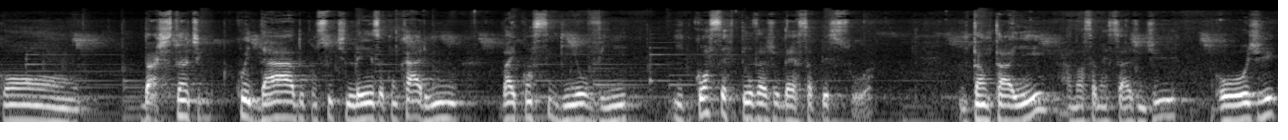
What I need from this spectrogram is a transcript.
com bastante cuidado, com sutileza, com carinho, vai conseguir ouvir e com certeza ajudar essa pessoa. Então tá aí a nossa mensagem de hoje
